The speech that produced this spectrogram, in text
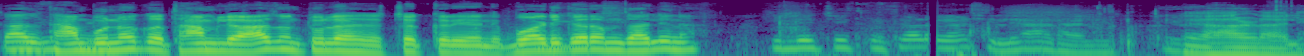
चल. थांबू नको थांबले अजून तुला चक्कर यायली. बॉडी गरम झाली ना? आली. हार्ड आली.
